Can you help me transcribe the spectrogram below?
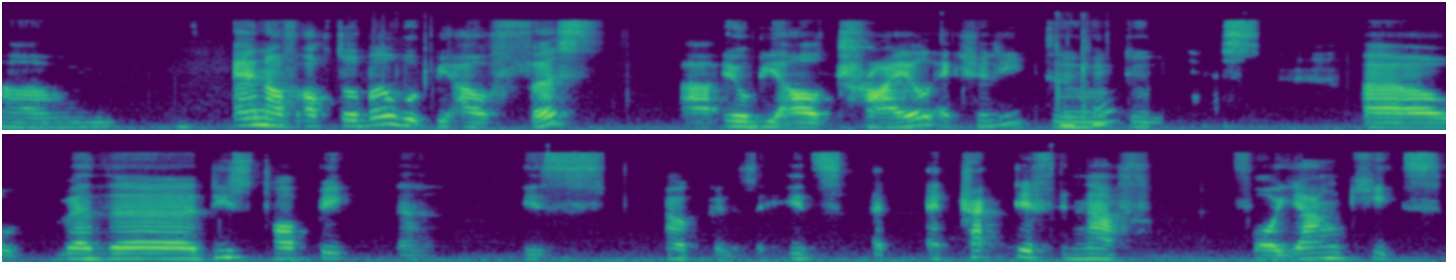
um, end of October would be our first. Uh, it will be our trial actually to okay. to uh, whether this topic is how can I say it's attractive enough for young kids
